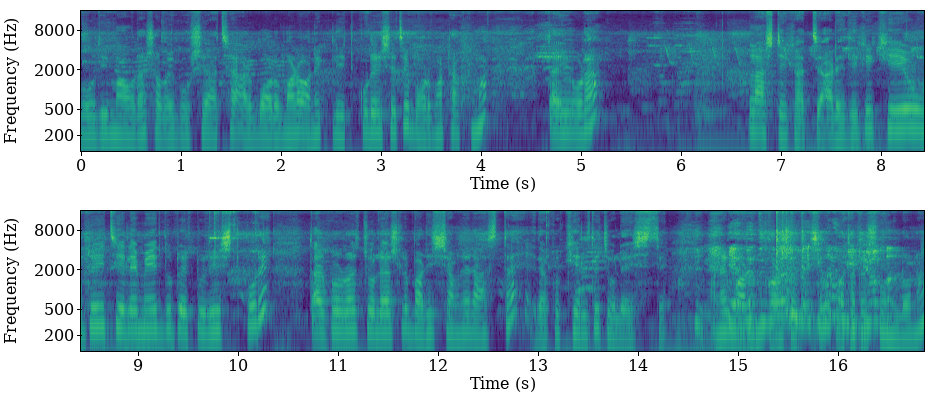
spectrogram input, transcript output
বৌদি মা ওরা সবাই বসে আছে। আর বড় মারা অনেক লেট করে এসেছে, বড় মা, ঠাকুমা। তাই ওরা লাস্টে খাচ্ছে। আর এদিকে খেয়ে উঠেই ছেলে মেয়ে দুটো একটু রেস্ট করে তারপর ওরা চলে আসলো বাড়ির সামনে রাস্তায়। দেখো, খেলতে চলে এসছে। অনেক বারণ করা সত্ত্বেও কথাটা শুনলো না।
